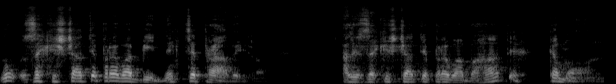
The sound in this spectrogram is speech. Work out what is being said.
ну, захищати права бідних це правильно, але захищати права багатих come on.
